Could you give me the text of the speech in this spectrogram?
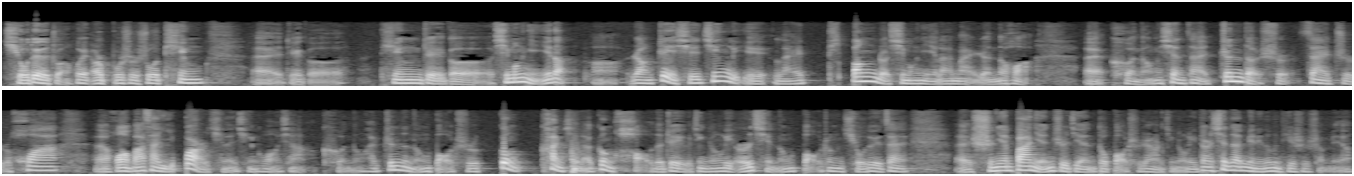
球队的转会，而不是说听，哎这个听这个西蒙尼的啊，让这些经理来帮着西蒙尼来买人的话。哎，可能现在真的是在只花呃皇马巴萨一半儿钱的情况下，可能还真的能保持更看起来更好的这个竞争力，而且能保证球队在呃十年八年之间都保持这样的竞争力。但是现在面临的问题是什么呀？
